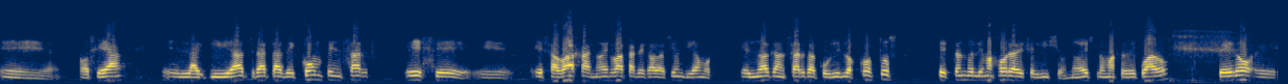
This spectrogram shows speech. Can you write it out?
Eh, o sea, la actividad trata de compensar ese eh, esa baja, no es baja recaudación, digamos, el no alcanzar a cubrir los costos, prestándole más horas de servicio, no es lo más adecuado, pero eh,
